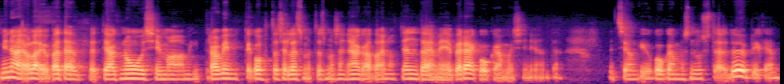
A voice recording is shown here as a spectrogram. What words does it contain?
mina ei ole ju pädev diagnoosima mingite ravimite kohta, selles mõttes ma saan jagada ainult enda ja meie pere kogemusi nii-öelda. et see ongi ju kogemusnõustaja töö pigem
